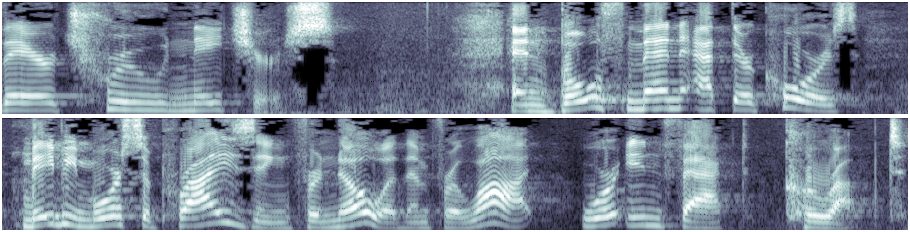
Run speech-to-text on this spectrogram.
their true natures. And both men at their cores, maybe more surprising for Noah than for Lot, were in fact corrupt.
